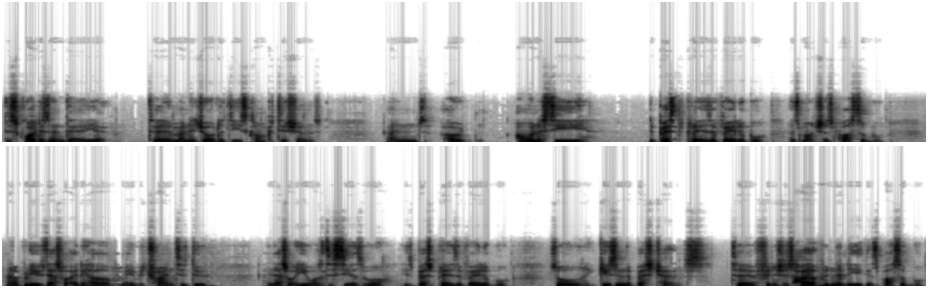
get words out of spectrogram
The squad isn't there yet to manage all of these competitions, and I would I want to see the best players available as much as possible, and I believe that's what Eddie Howe may be trying to do, and that's what he wants to see as well. His best players available, so it gives him the best chance to finish as high up in the league as possible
